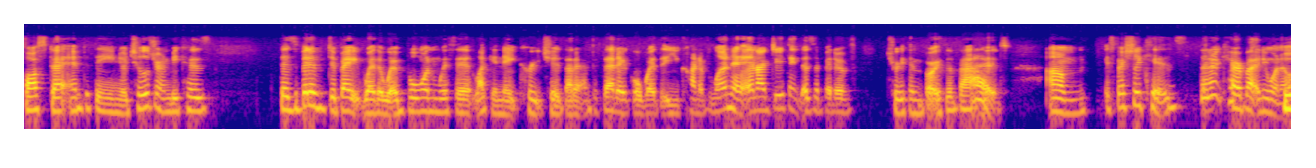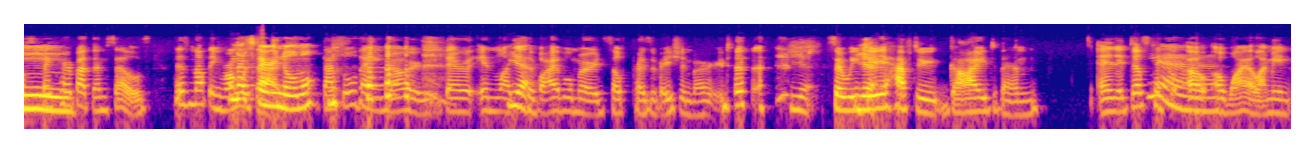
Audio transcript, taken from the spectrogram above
foster empathy in your children because there's a bit of debate whether we're born with it like innate creatures that are empathetic or whether you kind of learn it. And I do think there's a bit of truth in both of that. Um, especially kids, they don't care about anyone else. Mm. They care hmm. about themselves. There's nothing wrong and that's with that. very normal. That's all they know. They're in like yeah. survival mode, self-preservation mode. yeah. So we yeah. do have to guide them. And it does take yeah. a, a, while. I mean,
